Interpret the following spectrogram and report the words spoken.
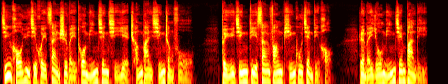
今后预计会暂时委托民间企业承办行政服务。对于经第三方评估鉴定后，认为由民间办理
